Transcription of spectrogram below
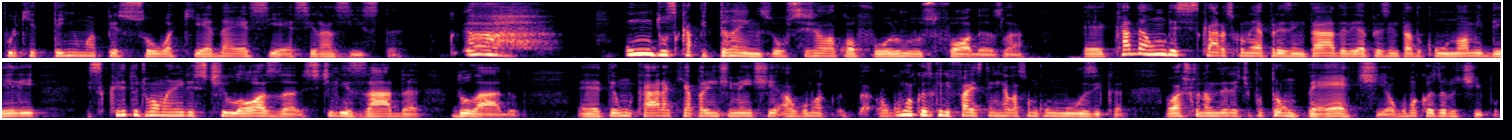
porque tem uma pessoa que é da SS nazista. Ah, um dos capitães, ou seja lá qual for, um dos fodas lá, é, cada um desses caras, quando é apresentado, ele é apresentado com o nome dele escrito de uma maneira estilosa, estilizada do lado. É, tem um cara que aparentemente alguma, alguma coisa que ele faz tem relação com música. Eu acho que o nome dele é tipo trompete, alguma coisa do tipo.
